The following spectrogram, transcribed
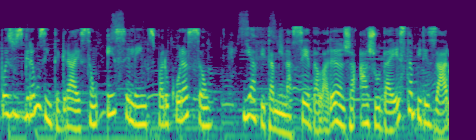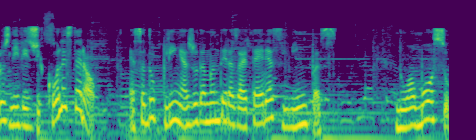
pois os grãos integrais são excelentes para o coração e a vitamina C da laranja ajuda a estabilizar os níveis de colesterol. Essa duplinha ajuda a manter as artérias limpas. No almoço,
